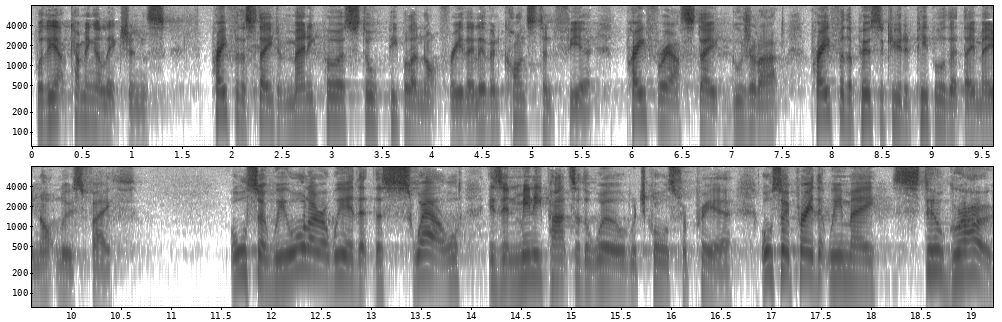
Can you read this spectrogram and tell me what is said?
for the upcoming elections. Pray for the state of Manipur. Still, people are not free. They live in constant fear. Pray for our state, Gujarat. Pray for the persecuted people that they may not lose faith. Also, we all are aware that the swell is in many parts of the world, which calls for prayer. Also, pray that we may still grow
